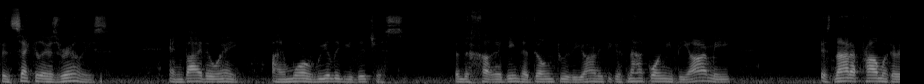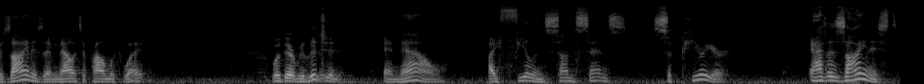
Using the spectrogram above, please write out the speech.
than secular Israelis. And by the way, I'm more really religious than the Haredim that don't do the army because not going to the army is not a problem with their Zionism. Now it's a problem with what? With their religion. And now I feel, in some sense, superior as a Zionist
